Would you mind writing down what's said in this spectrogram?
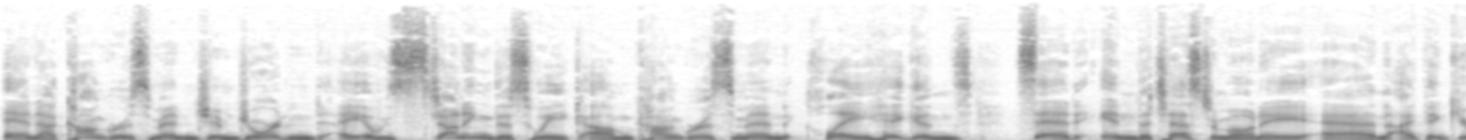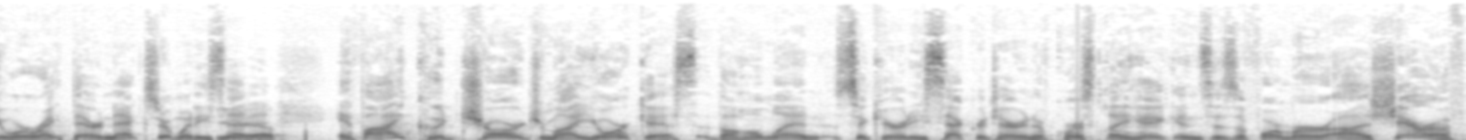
And uh, Congressman Jim Jordan, it was stunning this week. Um, Congressman Clay Higgins said in the testimony, and I think you were right there next to him when he said yeah. it, if I could charge my Mayorkas, the Homeland Security Secretary, and of course Clay Higgins is a former uh, sheriff,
